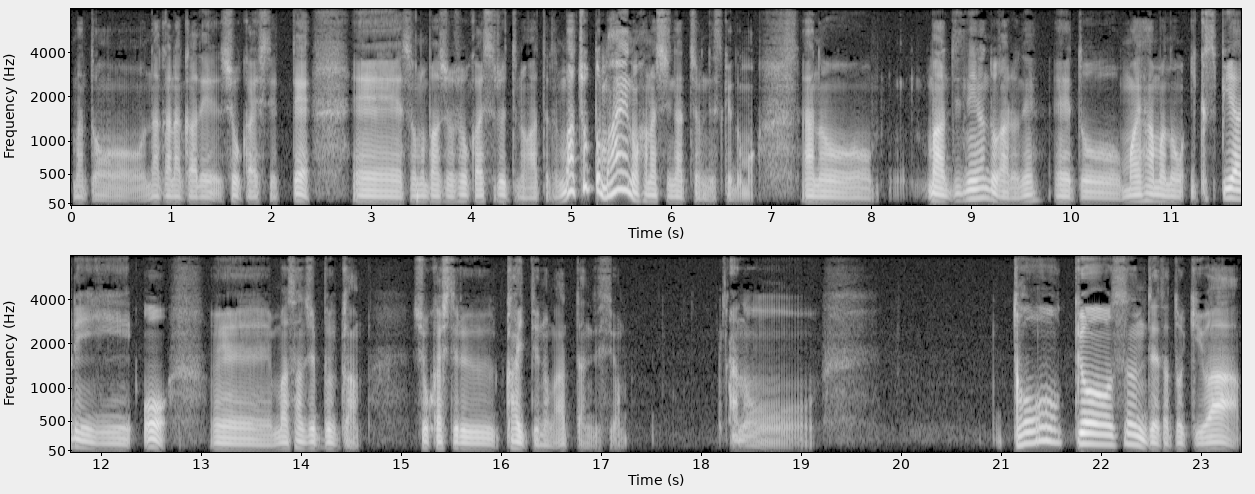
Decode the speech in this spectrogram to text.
まあ、となかなかで紹介してって、えー、その場所を紹介するっていうのがあったりまあちょっと前の話になっちゃうんですけどもあのー、まあディズニーランドがあるねえっ、ー、と舞浜のイクスピアリーを、えー、まあ30分間紹介してる回っていうのがあったんですよ。あの、東京住んでた時は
